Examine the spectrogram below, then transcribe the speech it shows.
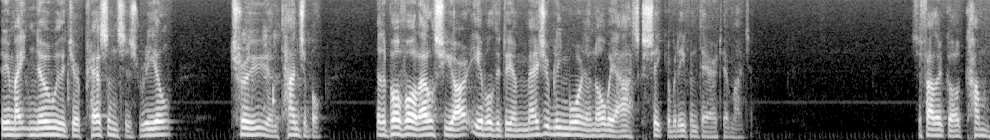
That we might know that your presence is real, true, and tangible. That above all else, you are able to do immeasurably more than all we ask, seek, or would even dare to imagine. So, Father God, come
